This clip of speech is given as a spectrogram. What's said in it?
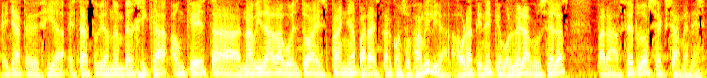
Ella, te decía, está estudiando en Bélgica, aunque esta Navidad ha vuelto a España para estar con su familia. Ahora tiene que volver a Bruselas para hacer los exámenes.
